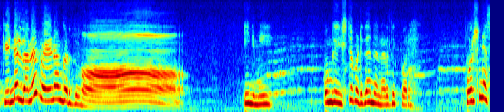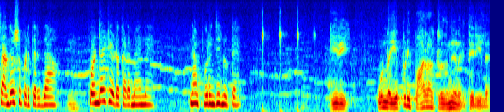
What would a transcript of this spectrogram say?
கிண்டல் தானே வேணாங்கிறது? இனிமே உங்க இஷ்டப்படிதான் நான் நடந்துக்க போறேன். புருஷனை சந்தோஷப்படுத்துறதா? பொண்டாட்டியோட கடமைன்னு நான் புரிஞ்சுன்னுட்டேன். கிரி உன்னை எப்படி பாராட்டுறதுன்னு எனக்கு தெரியல.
